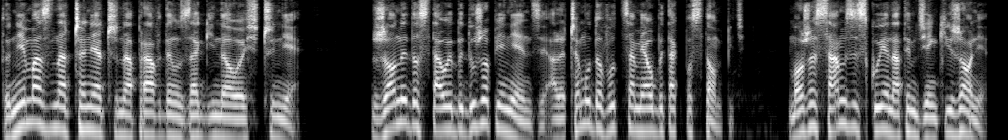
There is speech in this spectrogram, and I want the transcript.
to nie ma znaczenia, czy naprawdę zaginąłeś, czy nie. Żony dostałyby dużo pieniędzy, ale czemu dowódca miałby tak postąpić? Może sam zyskuje na tym dzięki żonie.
